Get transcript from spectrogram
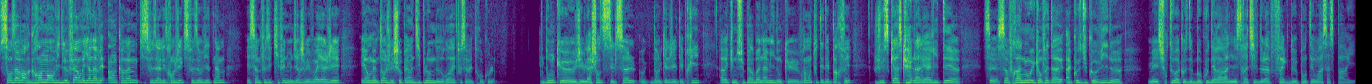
sans avoir grandement envie de le faire, mais il y en avait un quand même qui se faisait à l'étranger, qui se faisait au Vietnam. Et ça me faisait kiffer de me dire je vais voyager et en même temps je vais choper un diplôme de droit et tout, ça va être trop cool. Donc euh, j'ai eu la chance, c'est le seul dans lequel j'ai été pris avec une super bonne amie, donc euh, vraiment tout était parfait jusqu'à ce que la réalité euh, s'offre à nous et qu'en fait à, cause du Covid, mais surtout à cause de beaucoup d'erreurs administratives de la fac de Panthéon-Assas Paris,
